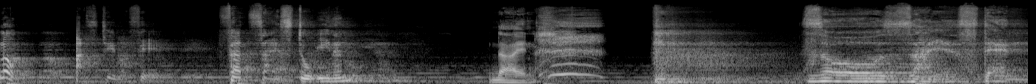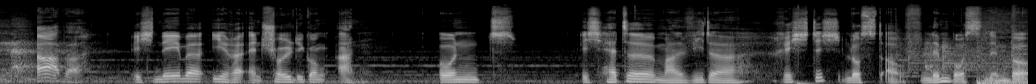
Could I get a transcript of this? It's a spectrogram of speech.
Nun, Astenophel, verzeihst du ihnen? Nein. So sei es denn. Aber ich nehme Ihre Entschuldigung an. Und ich hätte mal wieder richtig Lust auf Limbus Limbo.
